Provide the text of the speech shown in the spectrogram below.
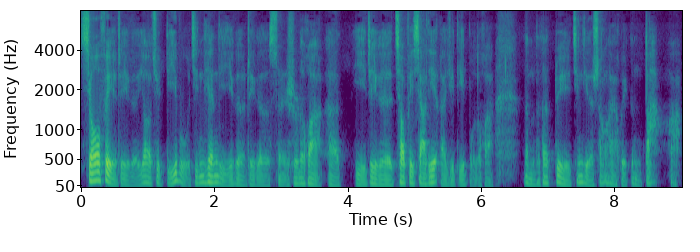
消费这个要去抵补今天的一个这个损失的话，呃，以这个消费下跌来去抵补的话，那么它对经济的伤害会更大啊。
